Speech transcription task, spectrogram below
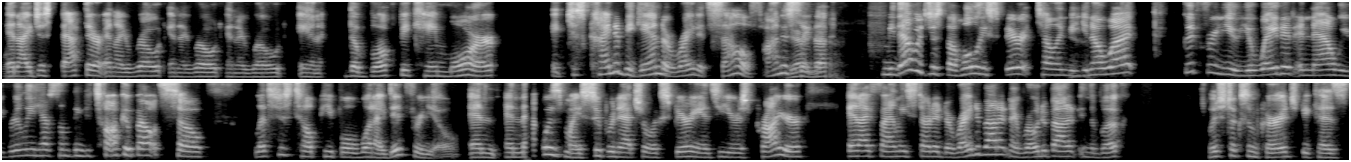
Wow. And I just sat there and I wrote and I wrote and I wrote. And the book became more it just kind of began to write itself. Honestly, yeah, the yeah. I mean, that was just the Holy Spirit telling me, you know what? Good for you. You waited and now we really have something to talk about. So let's just tell people what I did for you. And and that was my supernatural experience years prior. And I finally started to write about it and I wrote about it in the book, which took some courage because,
